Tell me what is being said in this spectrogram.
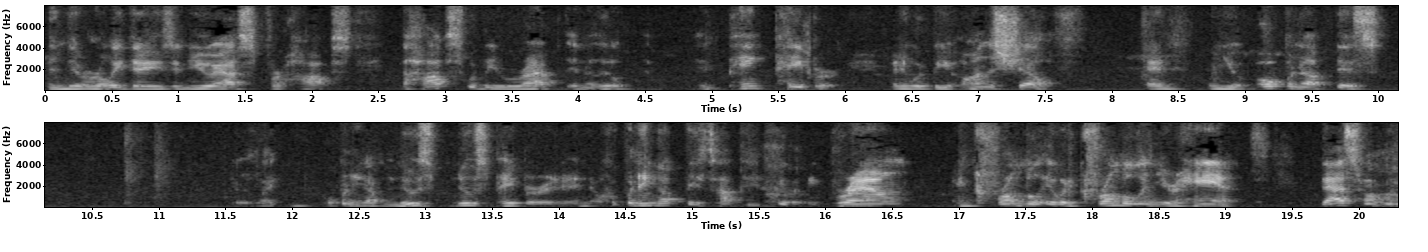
in the early days and you asked for hops, the hops would be wrapped in a little in pink paper, and it would be on the shelf. And when you open up this like opening up news newspaper and, and opening up these top it would be brown and crumble it would crumble in your hands. That's what we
